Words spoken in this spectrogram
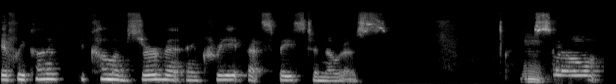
if we kind of become observant and create that space to notice. Mm. So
